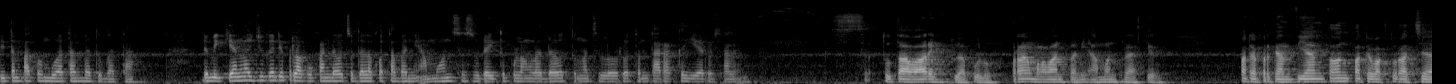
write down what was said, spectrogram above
di tempat pembuatan batu bata. Demikianlah juga diperlakukan Daud segala kota Bani Amon. Sesudah itu pulanglah Daud dengan seluruh tentara ke Yerusalem. Tutawarih 20. Perang melawan Bani Amon berakhir. Pada pergantian tahun pada waktu Raja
